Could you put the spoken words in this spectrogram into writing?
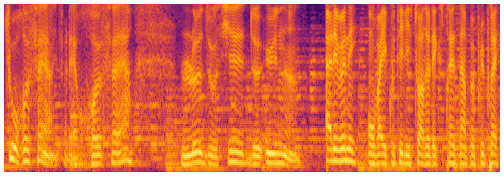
tout refaire. Il fallait refaire le dossier de une. Allez, venez, on va écouter l'histoire de l'Express d'un peu plus près.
